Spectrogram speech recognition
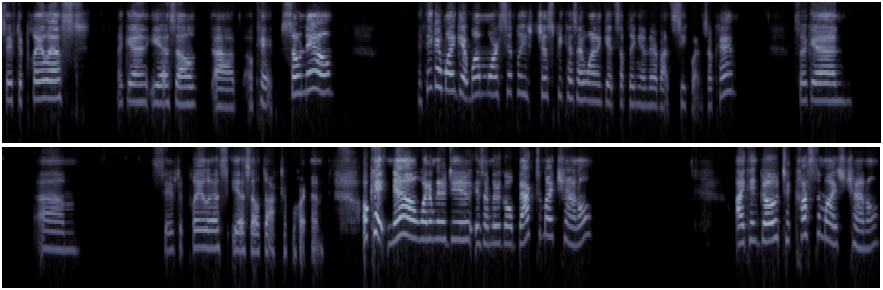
Save to playlist. Again, ESL, uh, okay. So now I think I want to get one more simply just because I want to get something in there about sequence, okay? So again, um, save to playlist, ESL doctor Portman. Okay, now what I'm going to do is I'm going to go back to my channel. I can go to customize channel.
